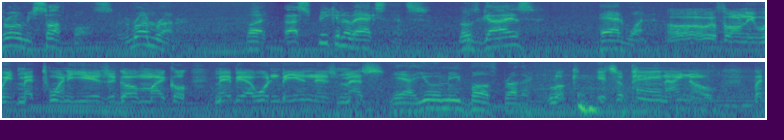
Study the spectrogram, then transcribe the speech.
Throwing me softballs. A rum runner. But uh, speaking of accidents, those guys had one. Oh, if only we'd met 20 years ago, Michael. Maybe I wouldn't be in this mess. Yeah, you and me both, brother. Look, it's a pain, I know, but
